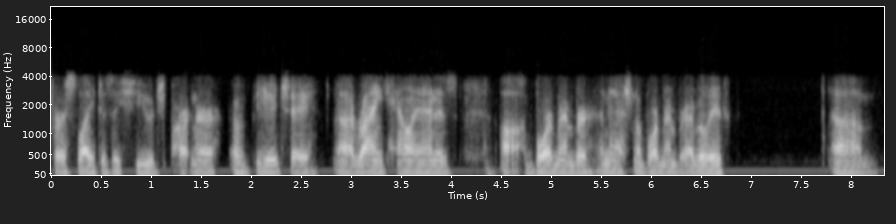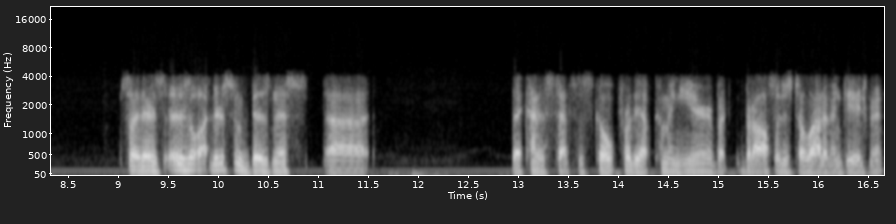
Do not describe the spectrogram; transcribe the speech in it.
First Lite is a huge partner of BHA. Uh, Ryan Callahan is a board member, a national board member, I believe. Um, so there's there's a lot there's some business uh, that kind of sets the scope for the upcoming year, but but also just a lot of engagement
